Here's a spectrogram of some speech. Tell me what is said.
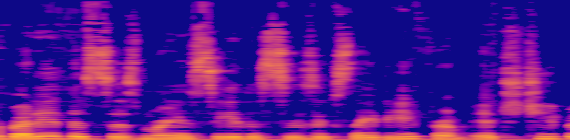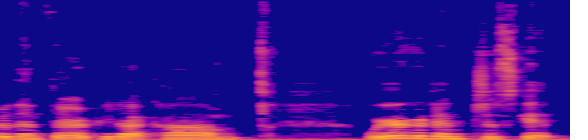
everybody. This is Maria C., the Sizzix lady from it'scheaperthantherapy.com. We're going to just get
